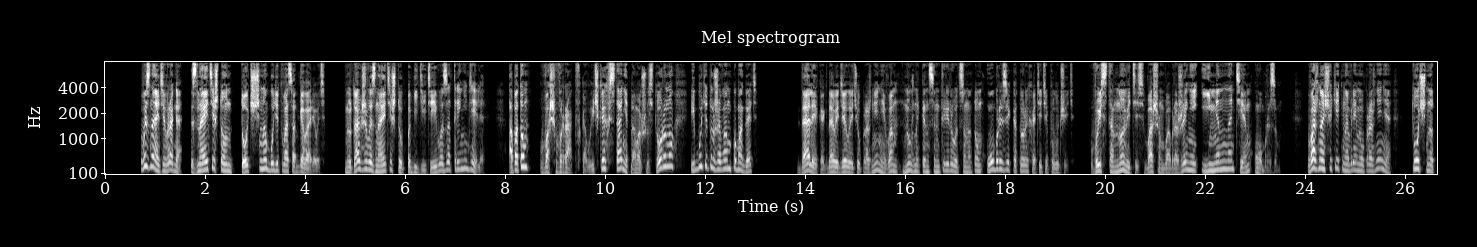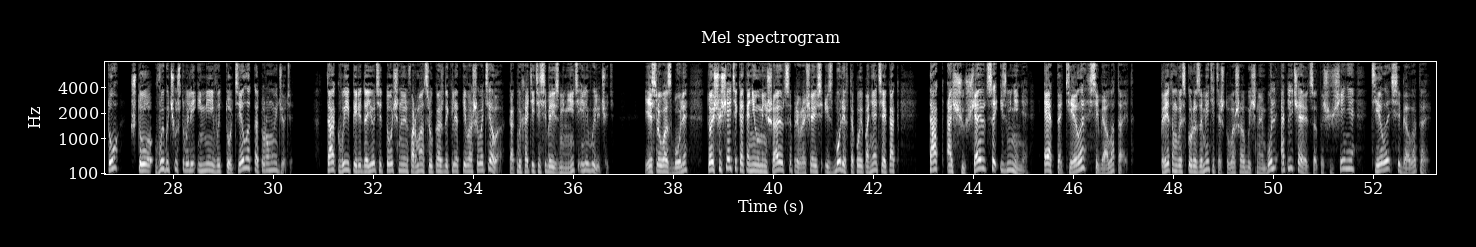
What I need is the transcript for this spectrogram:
Вы знаете врага, знаете, что он точно будет вас отговаривать, но также вы знаете, что победите его за три недели. А потом ваш враг в кавычках встанет на вашу сторону и будет уже вам помогать. Далее, когда вы делаете упражнение, вам нужно концентрироваться на том образе, который хотите получить. Вы становитесь в вашем воображении именно тем образом. Важно ощутить на время упражнения точно то, что вы бы чувствовали, имея вы то тело, к которому идете. Так вы передаете точную информацию каждой клетке вашего тела, как вы хотите себя изменить или вылечить. Если у вас боли, то ощущайте, как они уменьшаются, превращаясь из боли в такое понятие, как «так ощущаются изменения». Это тело себя латает. При этом вы скоро заметите, что ваша обычная боль отличается от ощущения «тело себя латает».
